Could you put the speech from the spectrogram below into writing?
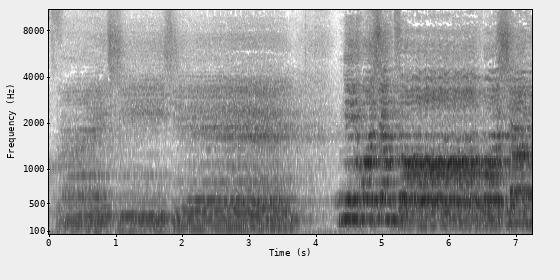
在其间。”你我向左，我向右。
